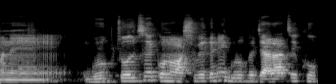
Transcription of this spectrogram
মানে গ্রুপ চলছে, কোনো অসুবিধা নেই। গ্রুপে যারা আছে খুব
